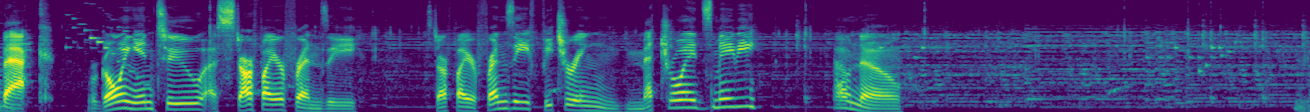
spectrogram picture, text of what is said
back. We're going into a Starfire Frenzy. Starfire Frenzy featuring Metroids, maybe? Oh no. Hmm.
